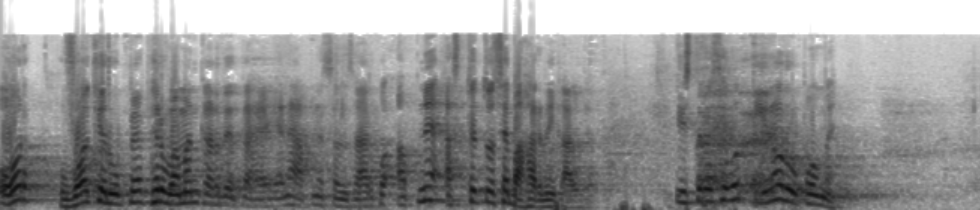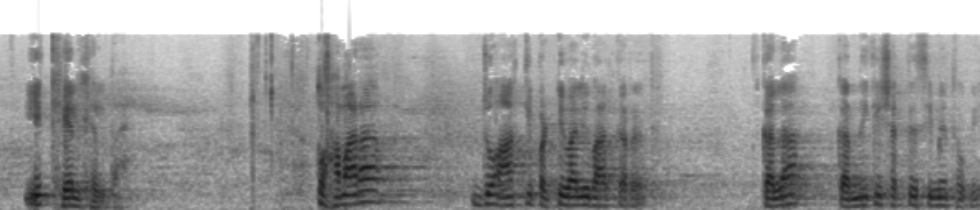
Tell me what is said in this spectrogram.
और व के रूप में फिर वमन कर देता है, यानी अपने संसार को अपने अस्तित्व से बाहर निकाल देता है। इस तरह से वो तीनों रूपों में ये खेल खेलता है। तो हमारा जो आँख की पट्टी वाली बात कर रहे थे, कला करने की शक्ति सीमित हो गई,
